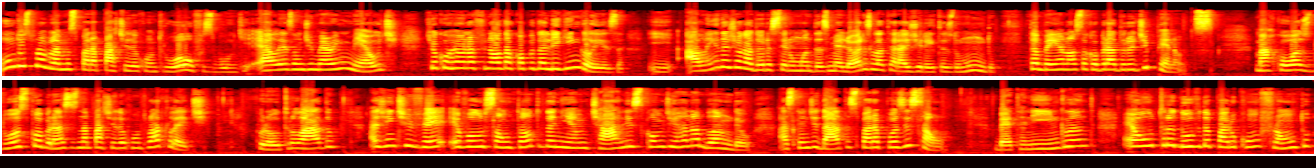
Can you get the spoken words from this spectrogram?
Um dos problemas para a partida contra o Wolfsburg é a lesão de Mary Meld, que ocorreu na final da Copa da Liga Inglesa, e, além da jogadora ser uma das melhores laterais direitas do mundo, também é a nossa cobradora de pênaltis. Marcou as duas cobranças na partida contra o Atlético. Por outro lado, a gente vê evolução tanto da Niam Charles como de Hannah Blundell, as candidatas para a posição. Bethany England é outra dúvida para o confronto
